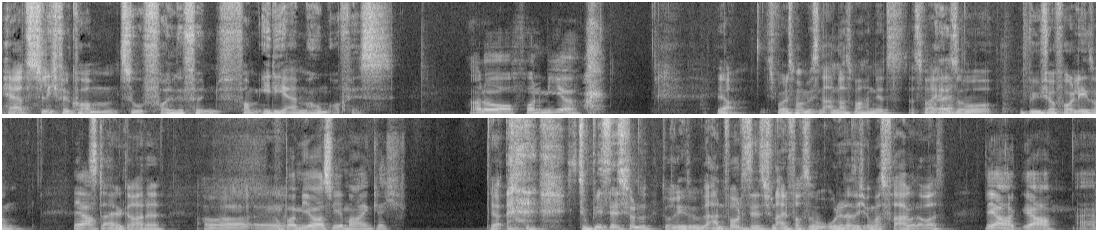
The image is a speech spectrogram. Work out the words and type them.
Herzlich willkommen zu Folge 5 vom EDM Homeoffice. Hallo, auch von mir. Ja, ich wollte es mal ein bisschen anders machen jetzt. Das war Okay. eher so Büchervorlesung, Ja. Style gerade. Aber äh, Und bei mir war es wie immer eigentlich. ja, du bist jetzt schon, du, du antwortest jetzt schon einfach so, ohne dass ich irgendwas frage oder was? Ja, ja. äh,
